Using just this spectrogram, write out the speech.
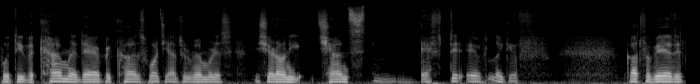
But they've a camera there because what you have to remember is it's your only chance. Mm. If if like if God forbid it,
